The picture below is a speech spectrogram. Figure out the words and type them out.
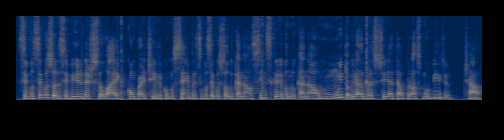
Se você gostou desse vídeo, deixa o seu like, compartilha como sempre. Se você gostou do canal, se inscreva no canal. Muito obrigado por assistir e até o próximo vídeo. Tchau!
